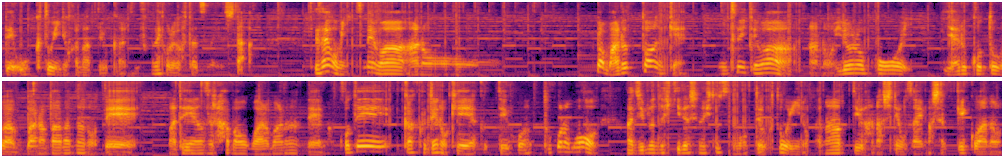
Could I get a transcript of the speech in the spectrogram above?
ておくといいのかなっていう感じですかね。これが二つ目でした。で、最後三つ目は、あの、まあ、マルット案件については、あの、いろいろこう、やることがバラバラなので、まあ、提案する幅もバラバラなんで、まあ、固定額での契約っていうところも、まあ、自分の引き出しの一つに持っておくといいのかなっていう話でございました。結構あの、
